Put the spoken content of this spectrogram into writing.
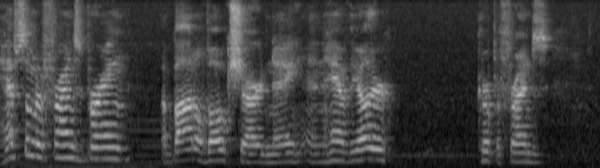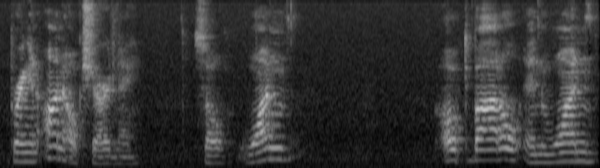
have some of the friends bring a bottle of oak Chardonnay and have the other group of friends bring an un-oak Chardonnay. So one oaked bottle and one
